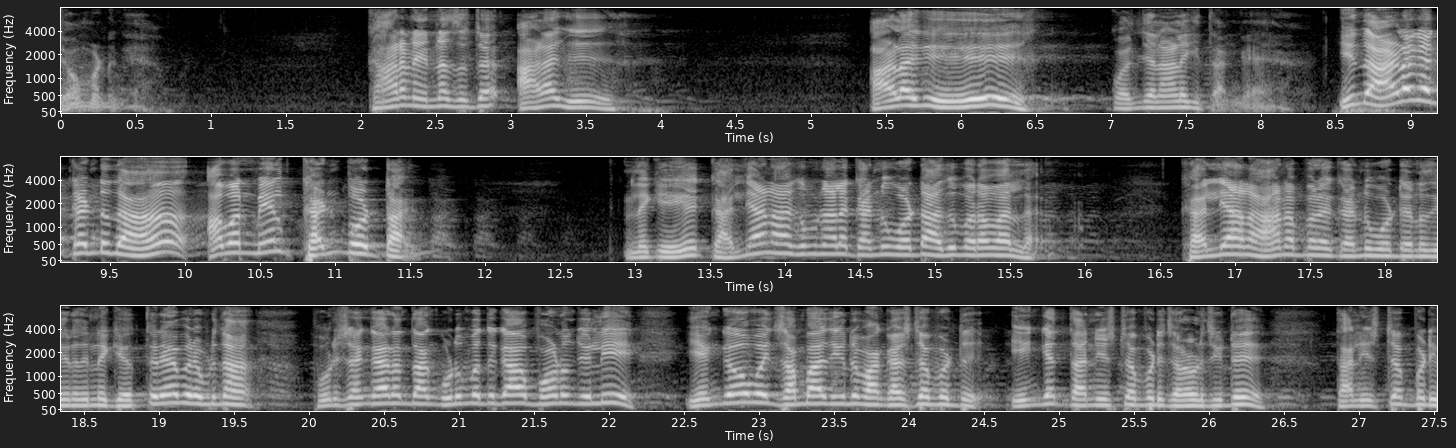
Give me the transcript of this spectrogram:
ஜோம் பண்ணுங்க. காரணம் என்ன சிஸ்டர் அழகு. அழகு கொஞ்ச நாளைக்கு தாங்க. இந்த அழகை கண்டுதான் அவன் மேல் கண் போட்டாள். இன்னைக்கு கல்யாணம் ஆகும்னால முன்னால கண்ணு போட்டால் அது பரவாயில்ல. கல்யாணம் ஆன பிறகு கண்ணு போட்டு என்ன செய்யறது? இன்னைக்கு எத்தனையோ பேர் இப்படி தான் புருஷங்காரன் தான் குடும்பத்துக்காக போகணும்னு சொல்லி எங்கேயோ போய் சம்பாதிச்சுக்கிட்டு வாங்க கஷ்டப்பட்டு இங்கே தன் இஷ்டப்படி செலவழிச்சுக்கிட்டு தன் இஷ்டப்படி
